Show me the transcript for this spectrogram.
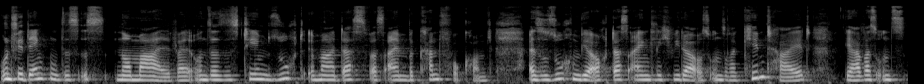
Und wir denken, das ist normal, weil unser System sucht immer das, was einem bekannt vorkommt. Also suchen wir auch das eigentlich wieder aus unserer Kindheit, ja, was uns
